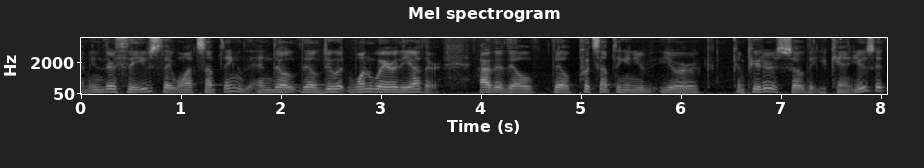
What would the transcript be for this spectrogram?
I mean, they're thieves. They want something, and they'll they'll do it one way or the other. Either they'll they'll put something in your your computer so that you can't use it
